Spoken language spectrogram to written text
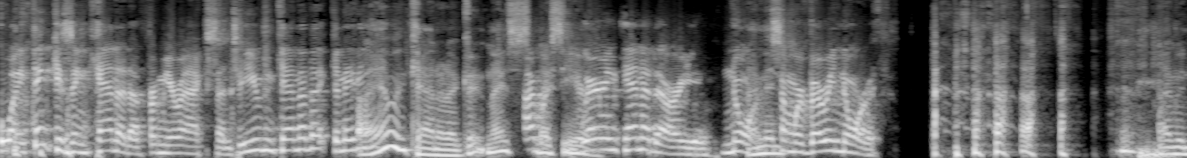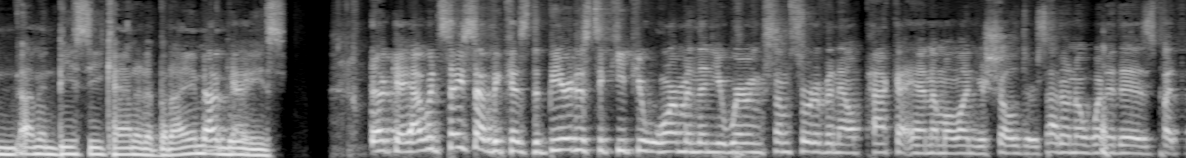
who I think is in Canada from your accent. Are you in Canada? Canadian? I am in Canada. Good, nice, I'm, nice to hear. Where in Canada are you? North, in, somewhere very north. I'm in I'm in BC, Canada, but I am in okay. the boonies. Okay, I would say so because the beard is to keep you warm, and then you're wearing some sort of an alpaca animal on your shoulders. I don't know what it is, but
